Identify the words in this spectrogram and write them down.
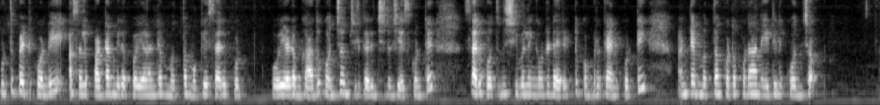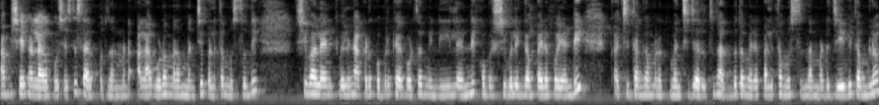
గుర్తుపెట్టుకోండి అసలు పటం మీద పోయాలంటే మొత్తం ఒకేసారి పోయడం కాదు కొంచెం చిలకరించినట్టు చేసుకుంటే సరిపోతుంది. శివలింగం అంటే డైరెక్ట్ కొబ్బరికాయను కొట్టి అంటే మొత్తం కొట్టకుండా నీటిని కొంచెం అభిషేకం లాగా పోసేస్తే సరిపోతుంది అనమాట అలా కూడా మనం మంచి ఫలితం వస్తుంది. శివాలయానికి వెళ్ళిన అక్కడ కొబ్బరికాయ కొడితే. మీ నీళ్ళన్నీ కొబ్బరి శివలింగం పైన పోయండి. ఖచ్చితంగా మనకు మంచి జరుగుతుంది. అద్భుతమైన ఫలితం వస్తుంది అనమాట జీవితంలో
